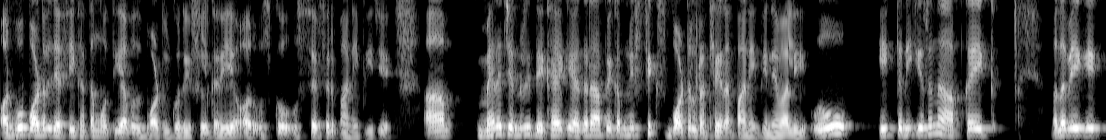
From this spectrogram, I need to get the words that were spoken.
और वो बॉटल जैसे ही खत्म होती है, आप उस बॉटल को रिफिल करिए और उसको, उससे फिर पानी पीजिए। मैंने जनरली देखा है कि अगर आप एक अपनी फिक्स बॉटल रख लेना पानी पीने वाली, वो एक तरीके से ना आपका एक मतलब एक एक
